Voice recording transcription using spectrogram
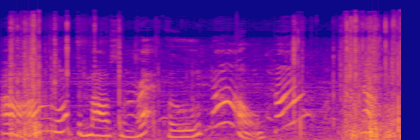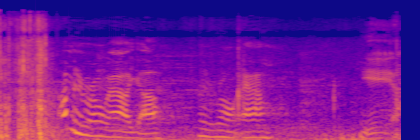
Oh, I don't want the mouse and rat food. No, huh? No. I'm in the wrong aisle, y'all. In the wrong aisle. Yeah.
